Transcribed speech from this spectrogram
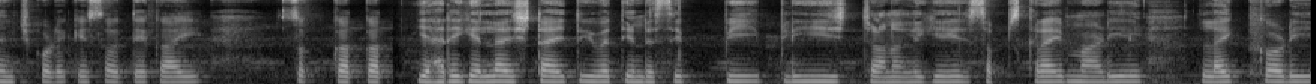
ನೆಂಚ್ಕೊಡೋಕ್ಕೆ ಸೌತೆಕಾಯಿ ಸಕ್ಕ ಯಾರಿಗೆಲ್ಲ ಇಷ್ಟ ಆಯಿತು ಇವತ್ತಿನ ರೆಸಿಪಿ ಪ್ಲೀಸ್ ಚಾನಲಿಗೆ ಸಬ್ಸ್ಕ್ರೈಬ್ ಮಾಡಿ ಲೈಕ್ ಕೊಡಿ.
